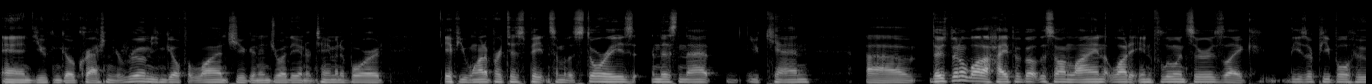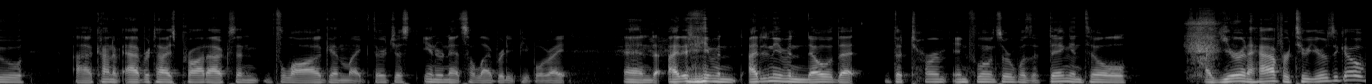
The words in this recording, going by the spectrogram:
and you can go crash in your room, you can go for lunch, you can enjoy the entertainment aboard. If you want to participate in some of the stories and this and that, you can. Uh, there's been a lot of hype about this online. A lot of influencers, like these are people who uh, kind of advertise products and vlog, and like they're just internet celebrity people, right? And I didn't even I didn't even know that the term influencer was a thing until a year and a half or two years ago.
